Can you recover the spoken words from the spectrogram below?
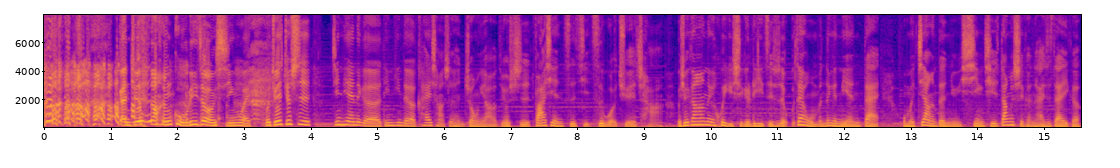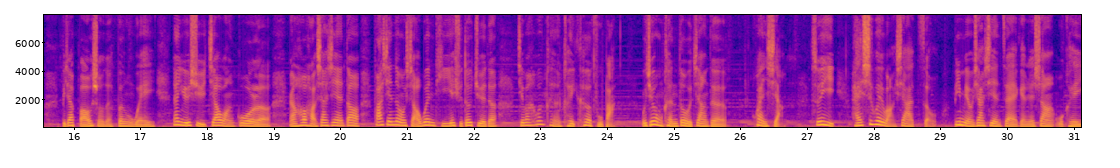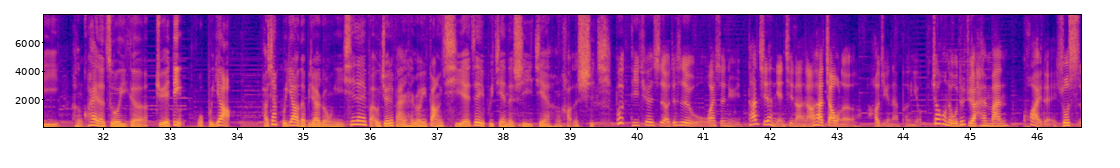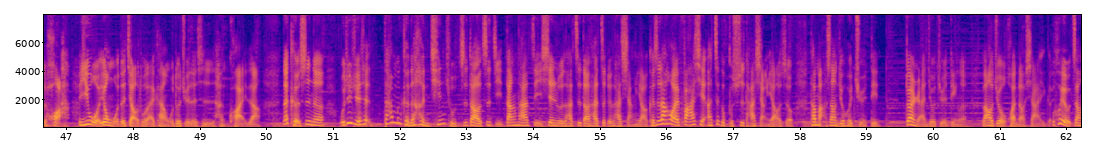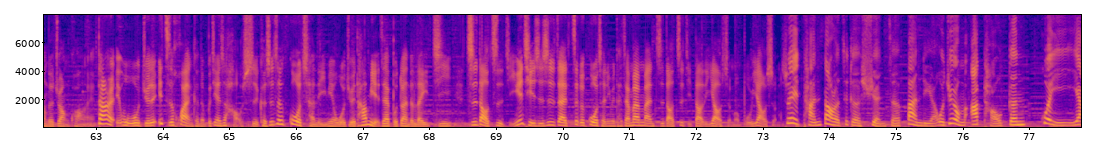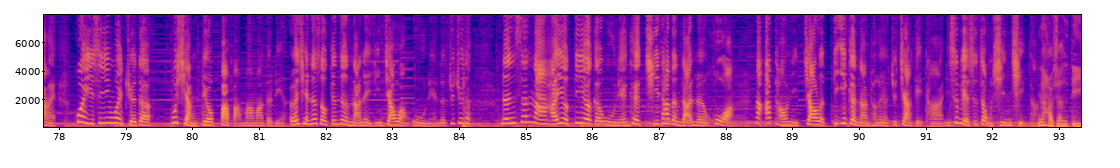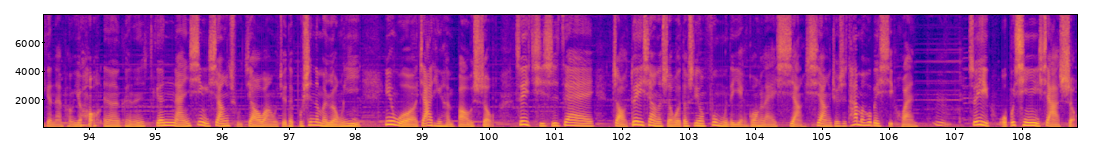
感觉上很鼓励这种行为。我觉得就是今天那个丁丁的开场是很重要的，就是发现自己、自我觉察。我觉得刚刚那个会议是一个例子，就是在我们那个年代。我们这样的女性，其实当时可能还是在一个比较保守的氛围。那也许交往过了，然后好像现在到发现那种小问题，也许都觉得结完婚可能可以克服吧。我觉得我们可能都有这样的幻想。所以还是会往下走，并没有像现在感觉上我可以很快的做一个决定，我不要，好像不要的比较容易。现在反我觉得反而很容易放弃，耶，这也不见得是一件很好的事情。不的确是哦，就是我外甥女，她其实很年轻啊，然后她交往了好几个男朋友，交往的我就觉得还蛮快的。说实话，以我用我的角度来看，我都觉得是很快这样。那可是呢，我就觉得他们可能很清楚知道自己，当他自己陷入，他知道他这个他想要，可是他后来发现啊，这个不是他想要的时候，他马上就会决定。断然就决定了，然后就换到下一个，会有这样的状况哎。当然，我我觉得一直换可能不见是好事，可是这个过程里面，我觉得他们也在不断的累积，知道自己，因为其实是在这个过程里面，他才慢慢知道自己到底要什么，不要什么。所以谈到了这个选择伴侣啊，我觉得我们阿桃跟慧仪一样、哎，慧仪是因为觉得不想丢爸爸妈妈的脸，而且那时候跟这个男的已经交往五年了，就觉得人生哪、还有第二个五年可以其他的男人货啊。那阿桃，你交了第一个男朋友就嫁给他，你是不是也是这种心情啊？那好像是第一个男朋友，嗯、可能跟男性相处交往，我觉得不是那么容易，因为我家庭很保守，所以其实，在找对象的时候，我都是用父母的眼光来想象，就是他们会不会喜欢，嗯，所以我不轻易下手。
